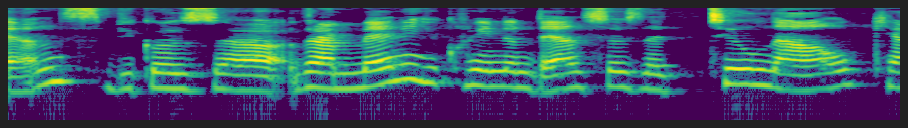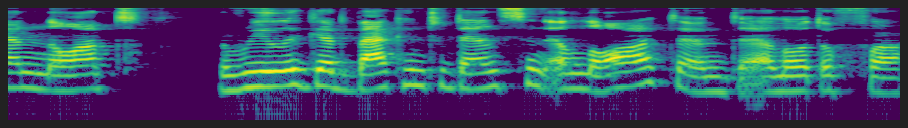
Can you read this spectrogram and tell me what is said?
dance, because uh, there are many Ukrainian dancers that till now cannot really get back into dancing a lot, and a lot of uh,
